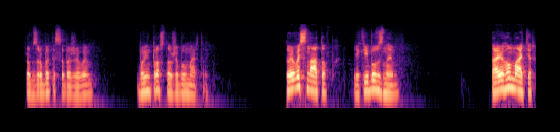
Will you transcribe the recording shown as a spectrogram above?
щоб зробити себе живим, бо він просто вже був мертвий. Той весь натовп, який був з ним, та його матір,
